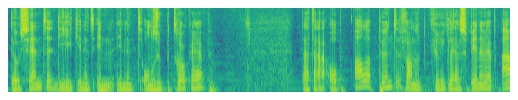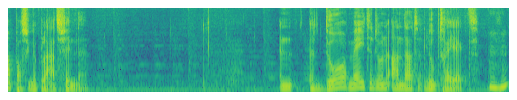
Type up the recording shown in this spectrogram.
docenten die ik in het, in het onderzoek betrokken heb, dat daar op alle punten van het curriculair spinnenweb aanpassingen plaatsvinden. En door mee te doen aan dat looptraject. Mm -hmm.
